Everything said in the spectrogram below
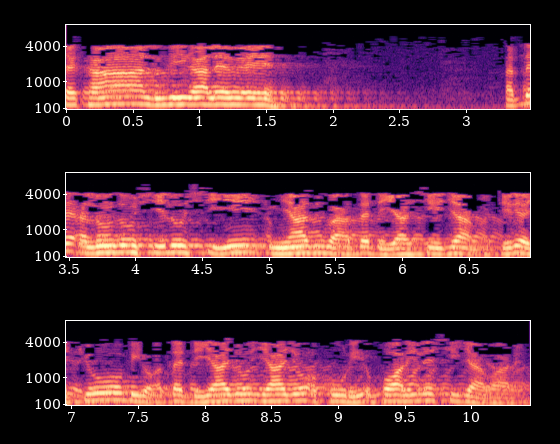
တခါလူတွေကလည်းပဲအသက်အလွန်ဆုံးရှည်လို့ရှိရင်အများစုကအသက်တရားရှည်ကြမှာဒီတဲ့ကျော်ပြီးတော့အသက်တရားရောရာရောအဖိုးတွေအပွားတွေလည်းရှည်ကြပါတယ်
